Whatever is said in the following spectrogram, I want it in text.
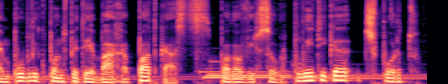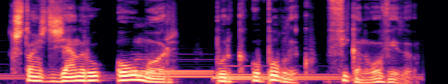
Em público.pt barra podcasts pode ouvir sobre política, desporto, questões de género ou humor, porque o público fica no ouvido.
